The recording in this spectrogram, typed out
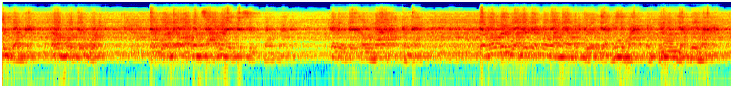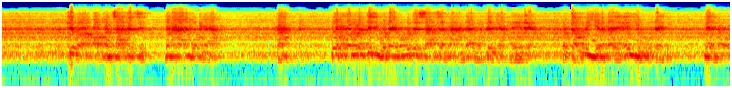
ทุกวันเลยเอาหมดทั้งหมดทั้งหมดแล้วออกพรรษาเมื่อไรจะ สึกนะก็เลยไปเข้าหน้าตรงนั้นแต่พอไปบวชแล้วแต่ภาวนามันเกิดอย่างนี้มา มันรู้อย่างนี้มาที่ว่าออกพรรษาจะสึกมันหายหมดแล้วเมื่อคนมันจะอยู่ในพระพุทธศาสนาได้มันเป็นอย่างนี้แหละมันต้องมีอะไรให้อยู่ได้แน่นอน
